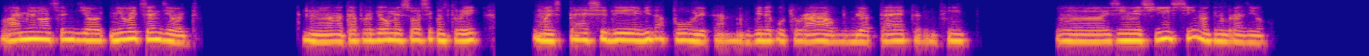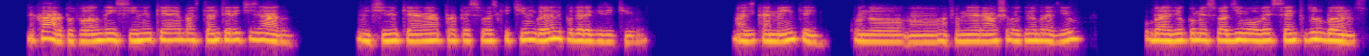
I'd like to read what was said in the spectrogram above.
lá em 1908, 1808. Eh, Até porque começou a se construir uma espécie de vida pública, vida cultural, bibliotecas, enfim, e se investir em ensino aqui no Brasil. É claro, estou falando de ensino que é bastante elitizado, um ensino que era para pessoas que tinham grande poder aquisitivo. Basicamente, quando a família real chegou aqui no Brasil, o Brasil começou a desenvolver centros urbanos.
